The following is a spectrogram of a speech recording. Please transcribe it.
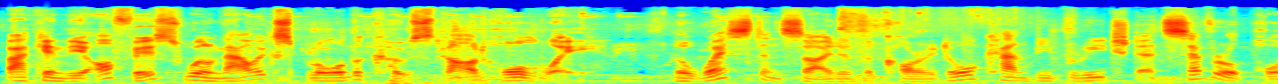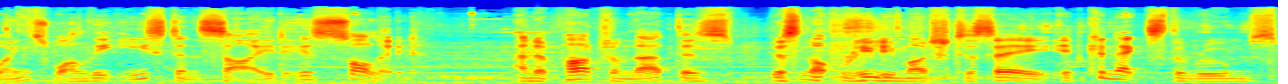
Back in the office, we'll now explore the Coast Guard hallway. The western side of the corridor can be breached at several points while the eastern side is solid. And apart from that, there's, there's not really much to say, it connects the rooms.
